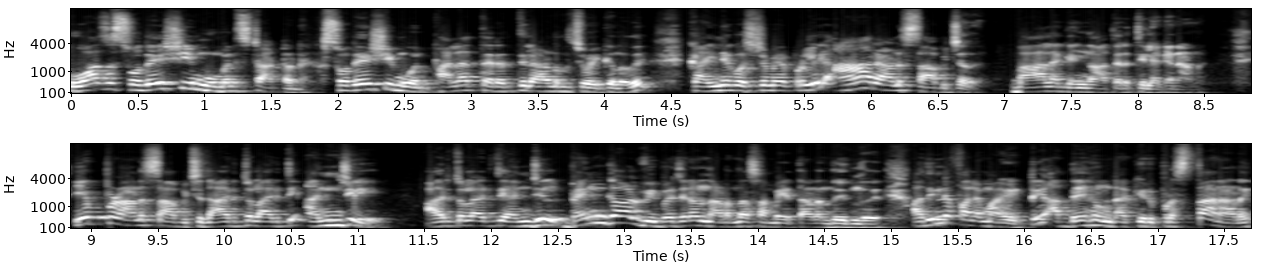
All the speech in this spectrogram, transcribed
was a swadeshi movement started swadeshi movement പല തരത്തിലാണെന്ന് ചോദിക്കുന്നത് കഴിഞ്ഞ ക്വസ്റ്റ്യൻ പേപ്പറിൽ ആരാണ് സ്ഥാപിച്ചത്? ബാലഗംഗാധര തിലകനാണ്. എപ്പോഴാണ് സ്ഥാപിച്ചത്? ആയിരത്തി തൊള്ളായിരത്തി അഞ്ചിൽ ആയിരത്തി തൊള്ളായിരത്തി അഞ്ചിൽ ബംഗാൾ വിഭജനം നടന്ന സമയത്താണ് എന്ത് ചെയ്യുന്നത്? അതിന്റെ ഫലമായിട്ട് അദ്ദേഹം ഉണ്ടാക്കിയ ഒരു പ്രസ്ഥാനാണ്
